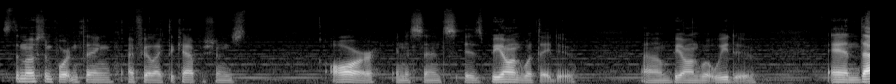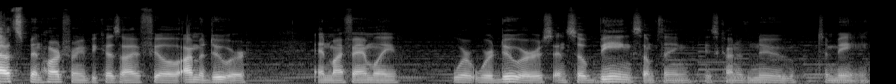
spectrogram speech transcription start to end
It's the most important thing I feel like the Capuchins are, in a sense, is beyond what they do, um, beyond what we do. And that's been hard for me because I feel I'm a doer and my family, we're, we're doers. And so being something is kind of new to me.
